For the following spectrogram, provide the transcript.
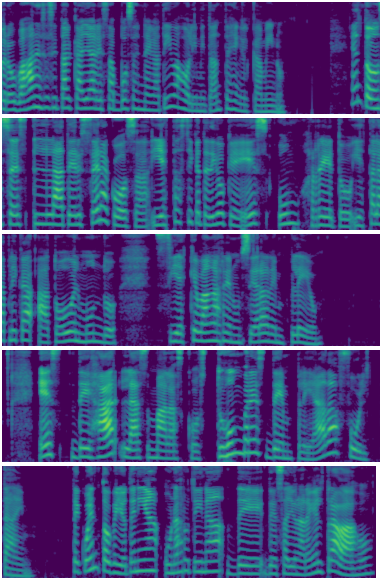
pero vas a necesitar callar esas voces negativas o limitantes en el camino. Entonces, la tercera cosa, y esta sí que te digo que es un reto, y esta le aplica a todo el mundo si es que van a renunciar al empleo, es dejar las malas costumbres de empleada full time. Te cuento que yo tenía una rutina de desayunar en el trabajo.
